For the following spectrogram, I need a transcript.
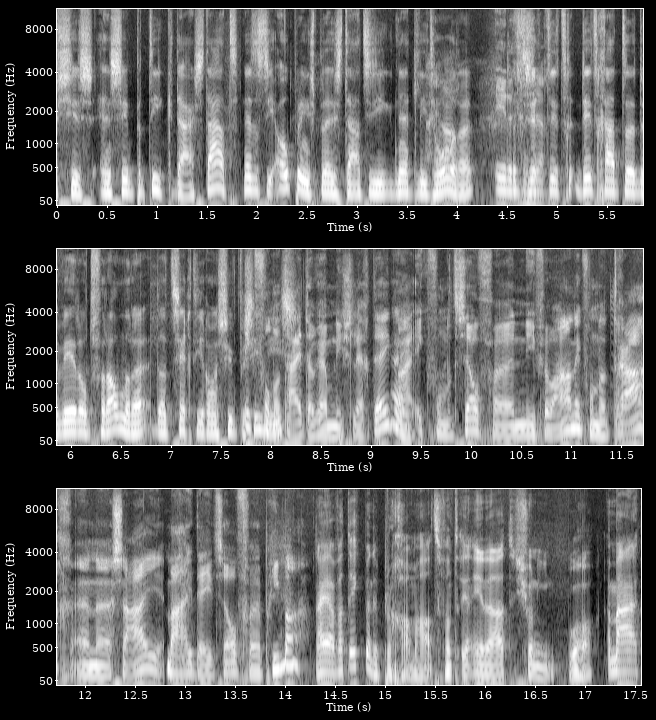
losjes en sympathiek daar staat. Net als die openingspresentatie die ik net liet horen. Dat eerlijk hij zegt, dit, dit gaat eh, de wereld veranderen. Dat zegt hij gewoon super Ik vond dat cynisch. hij het ook helemaal niet slecht deed. Maar ik vond het zelf eh, niet veel aan. Ik vond het traag en eh, saai. Maar hij deed het zelf prima. Nou ja, wat ik met het programma had. Want inderdaad, Johnny, wow. Maar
